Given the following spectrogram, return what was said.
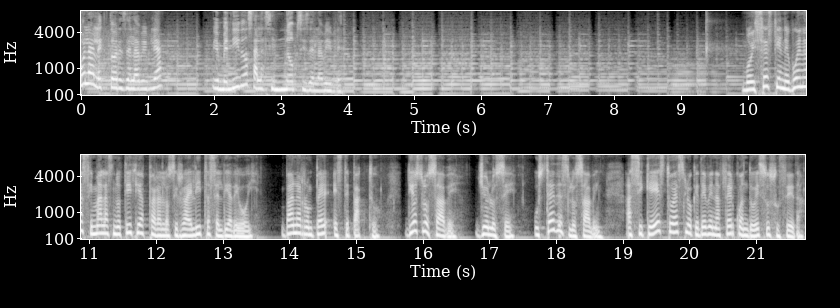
Hola lectores de la Biblia, bienvenidos a la sinopsis de la Biblia. Moisés tiene buenas y malas noticias para los israelitas el día de hoy. Van a romper este pacto. Dios lo sabe, yo lo sé, ustedes lo saben, así que esto es lo que deben hacer cuando eso suceda.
